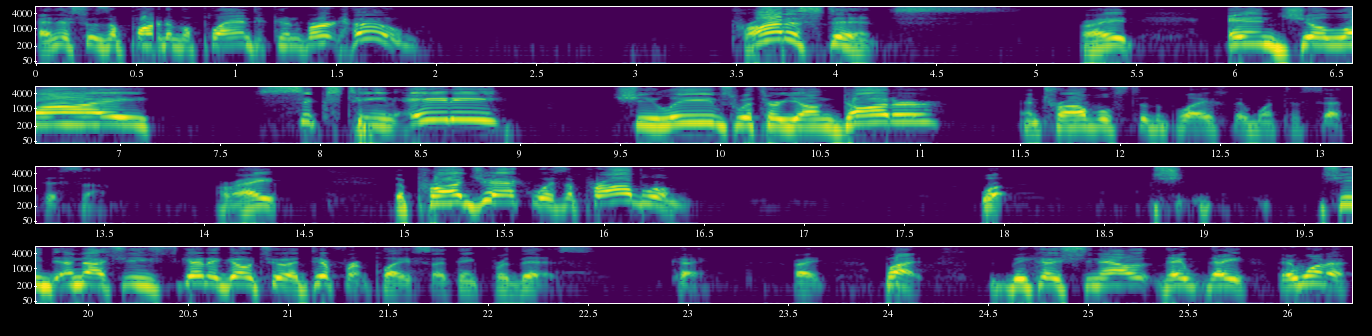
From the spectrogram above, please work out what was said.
And this was a part of a plan to convert whom? Protestants. Right. In July 1680, she leaves with her young daughter and travels to the place they want to set this up. All right? The project was a problem. Well, she, she, no, she's going to go to a different place, I think, for this. Right. But because she now, they, they, they want to,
